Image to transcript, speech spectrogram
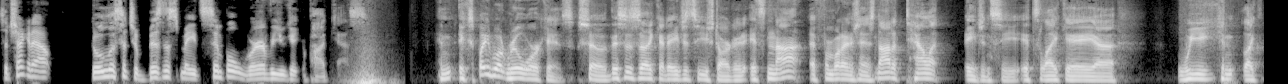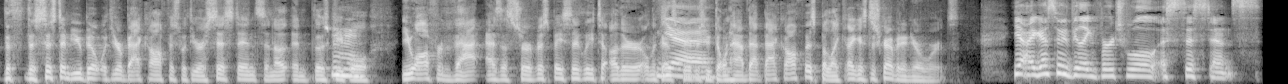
So check it out. Go listen to Business Made Simple wherever you get your podcasts. And explain what real work is. So this is like an agency you started. It's not, from what I understand, it's not a talent agency. It's like a uh, we can like the, the system you built with your back office with your assistants and uh, and those people mm-hmm. you offer that as a service basically to other OnlyFans yeah. creators who don't have that back office but like I guess describe it in your words yeah I guess it would be like virtual assistants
